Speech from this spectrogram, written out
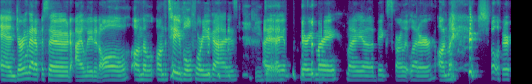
And during that episode, I laid it all on the on the table for you guys. you I, I, carried my my uh, big scarlet letter on my shoulder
